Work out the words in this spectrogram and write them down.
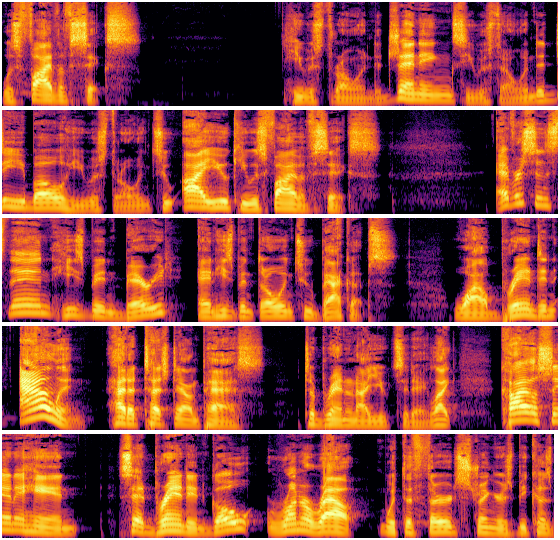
was five of six. He was throwing to Jennings, he was throwing to Deebo, he was throwing to Aiyuk, he was five of six. Ever since then, he's been buried and he's been throwing to backups. While Brandon Allen had a touchdown pass to Brandon Aiyuk today. Like Kyle Shanahan said, Brandon, go run a route with the third stringers because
